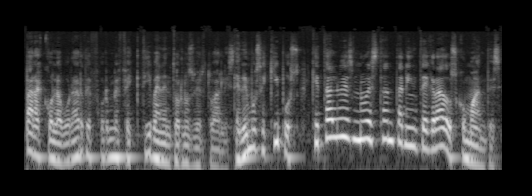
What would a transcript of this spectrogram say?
para colaborar de forma efectiva en entornos virtuales. Tenemos equipos que tal vez no están tan integrados como antes,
